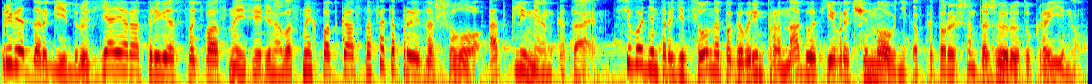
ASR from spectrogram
Привет, дорогие друзья, я рад приветствовать вас на эфире новостных подкастов «Это произошло» от Клименко Тайм. Сегодня традиционно поговорим про наглых еврочиновников, которые шантажируют Украину,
